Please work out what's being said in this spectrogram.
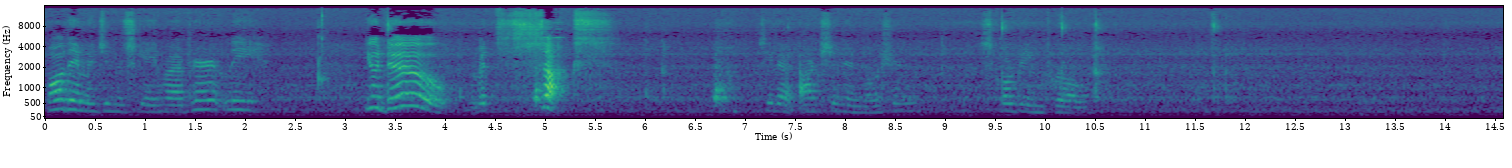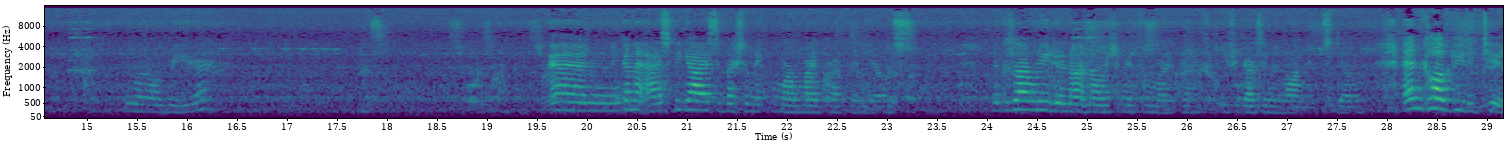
fall damage in this game, but apparently you do. It sucks. See that action in motion? It's called being pro. We're going over here. Miss, as far as I'm concerned, And I'm gonna ask you guys if I should make more Minecraft videos. Because I really do not know what to make for Minecraft, if you guys even want it still. And Call of Duty 2,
